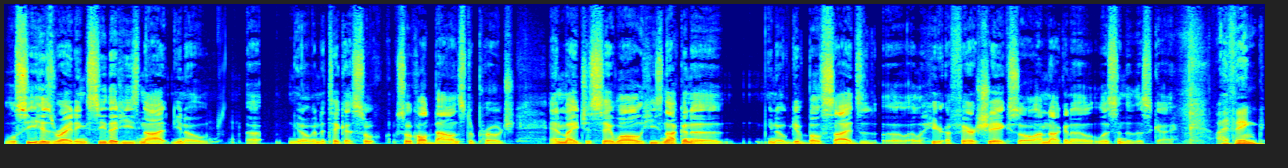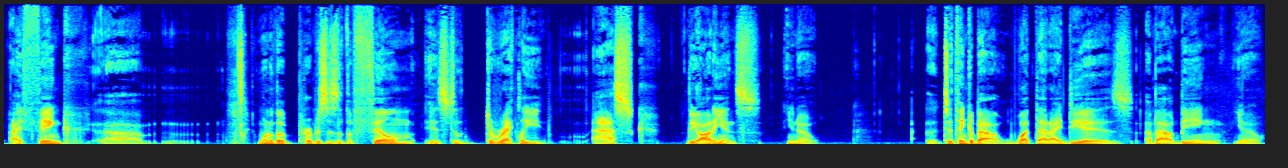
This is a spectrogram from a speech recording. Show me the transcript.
will see his writing, see that he's not, you know, uh, you know, going to take a so so-called balanced approach, and might just say, well, he's not going to, you know, give both sides a, a, a, fair shake, so I'm not going to listen to this guy. I think I think um, one of the purposes of the film is to directly ask the audience, you know, to think about what that idea is about being, you know,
